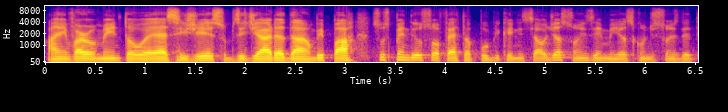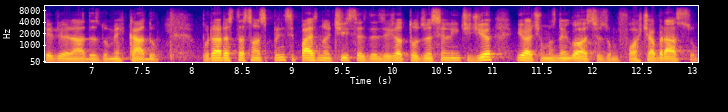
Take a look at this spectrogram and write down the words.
a Environmental ESG, subsidiária da Ambipar, suspendeu sua oferta pública inicial de ações em meio às condições deterioradas do mercado. Por hora, estas são as principais notícias. Desejo a todos um excelente dia e ótimos negócios. Um forte abraço.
